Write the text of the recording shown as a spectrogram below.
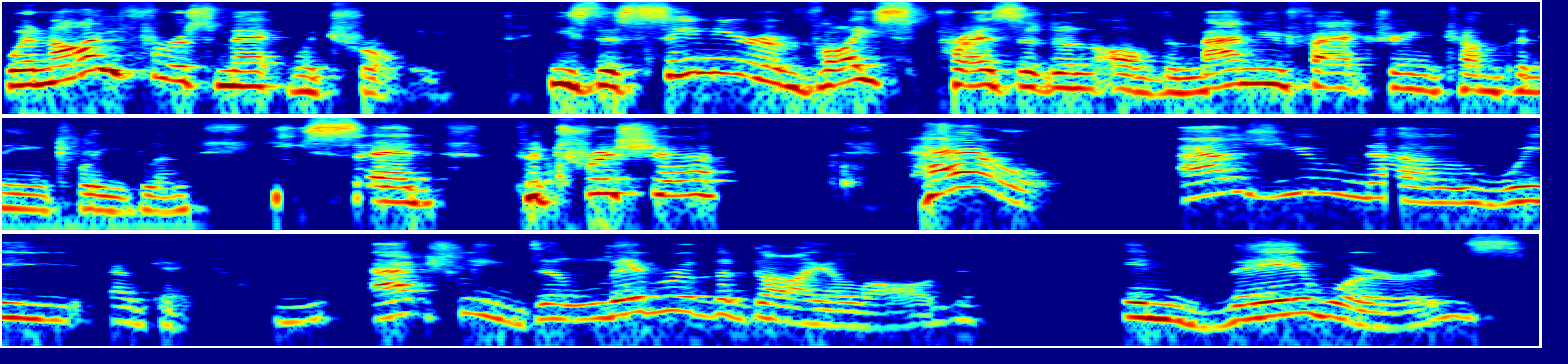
when I first met with Troy, he's the senior vice president of the manufacturing company in Cleveland. He said, Patricia, help as you know, we, okay, actually deliver the dialogue in their words.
